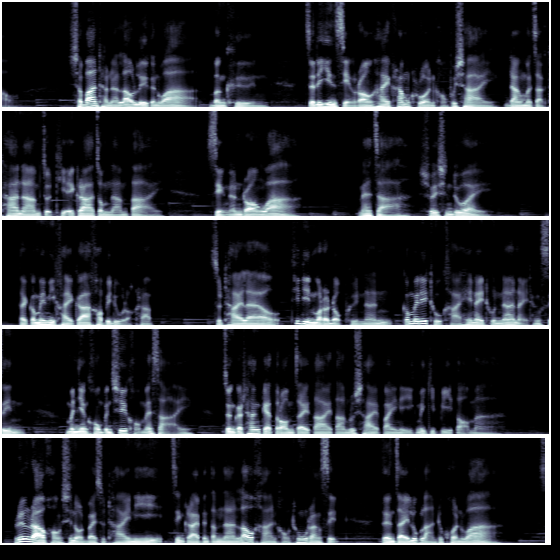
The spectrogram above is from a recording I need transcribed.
ชาวบ้านแถวนั้นเล่าลือกันว่า บางคืน จะได้ยินเสียงร้องไห้คร่ำครวญของผู้ชาย ดังมาจากท่าน้ำจุดที่ไอ้กล้าจมน้ำตาย เสียงนั้นร้องว่า แม่จ๋าช่วยฉันด้วย แต่ก็ไม่มีใครกล้าเข้าไปดูหรอกครับ สุดท้ายแล้วที่ดินมรดกผืนนั้นก็ไม่ได้ถูกขายให้ในายทุนหน้าไหนทั้งสิ้น มันยังคงเป็นชื่อของแม่สาย จนกระทั่งแกตรอมใจตายตามลูกชายไปในอีกไม่กี่ปีต่อมา เรื่องราวของโฉนดใบสุดท้ายนี้จึงกลายเป็นตำนานเล่าขานของทุ่งรังสิตเตือนใจลูกหลานทุกคนว่า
